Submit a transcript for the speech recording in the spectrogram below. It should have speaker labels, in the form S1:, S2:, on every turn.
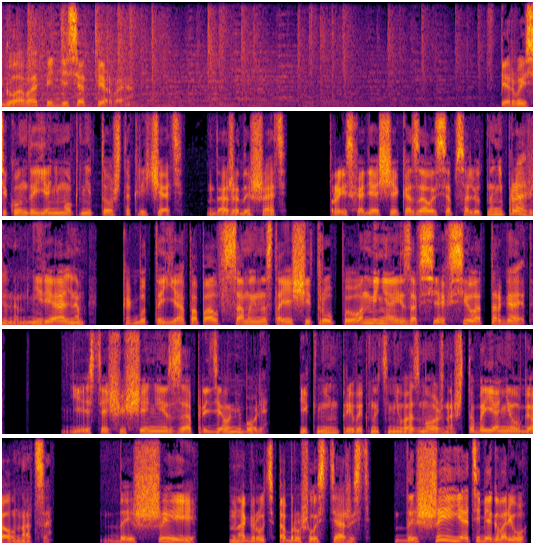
S1: Глава 51 В первые секунды я не мог не то что кричать, даже дышать. Происходящее казалось абсолютно неправильным, нереальным, как будто я попал в самый настоящий труп, и он меня изо всех сил отторгает. Есть ощущение за пределами боли, и к ним привыкнуть невозможно, чтобы я не лгал нация. «Дыши!» На грудь обрушилась тяжесть. «Дыши, я тебе говорю!»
